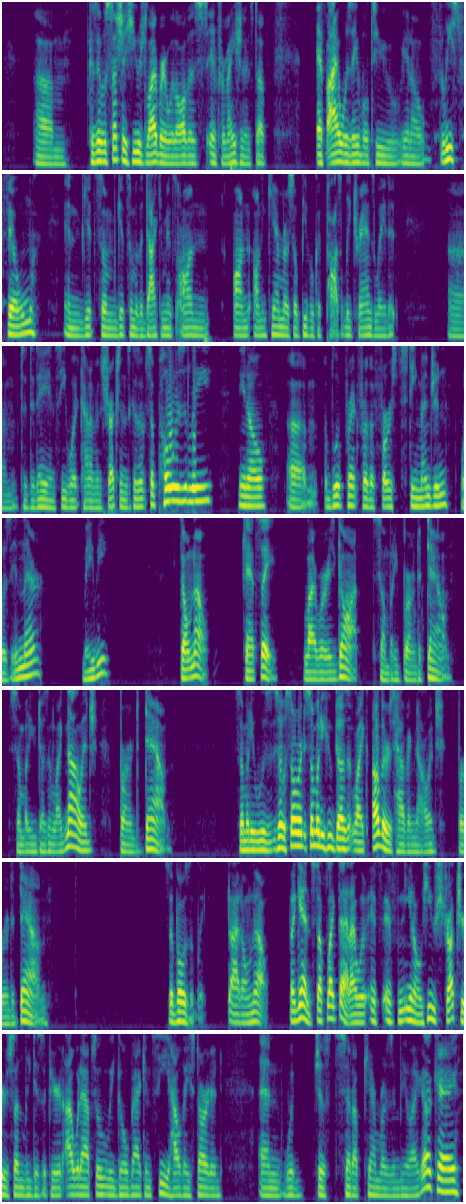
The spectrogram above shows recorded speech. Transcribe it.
um because it was such a huge library with all this information and stuff. If I was able to you know at least film and get some get some of the documents on on on camera so people could possibly translate it um, to today and see what kind of instructions because supposedly you know um, a blueprint for the first steam engine was in there maybe don't know can't say. Library's gone. Somebody burned it down. Somebody who doesn't like knowledge burned it down. Somebody who's so somebody somebody who doesn't like others having knowledge burned it down. Supposedly. I don't know. Again, stuff like that. I would if if you know huge structures suddenly disappeared, I would absolutely go back and see how they started and would just set up cameras and be like, okay,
